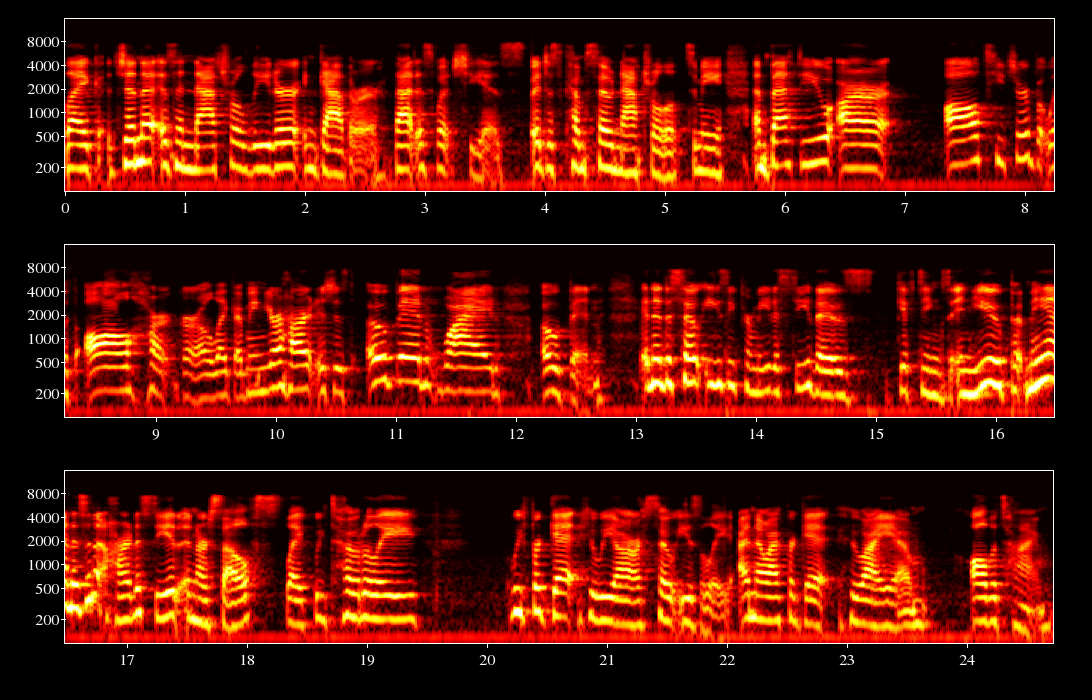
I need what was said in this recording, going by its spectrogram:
Like Jenna is a natural leader and gatherer. That is what she is. It just comes so natural to me. And Beth, you are all teacher, but with all heart, girl. Like, I mean, your heart is just open, wide open. And it is so easy for me to see those giftings in you. But man, isn't it hard to see it in ourselves? Like, we totally. We forget who we are so easily. I know I forget who I am all the time.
